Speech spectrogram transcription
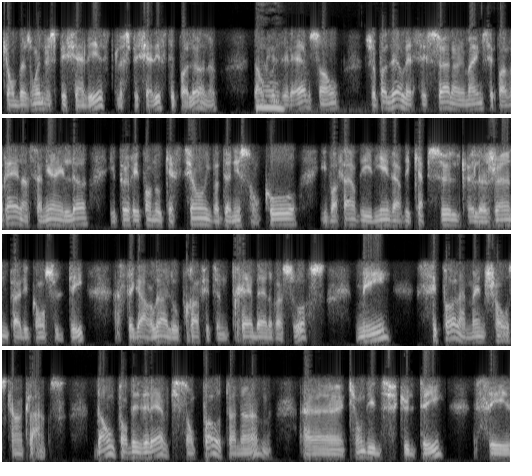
qui ont besoin d'un spécialiste, le spécialiste n'est pas là. là. Donc, ah les élèves sont, je veux pas dire laissés seuls à eux-mêmes, c'est pas vrai. L'enseignant est là, il peut répondre aux questions, il va donner son cours, il va faire des liens vers des capsules que le jeune peut aller consulter. À cet égard-là, AlloProf est une très belle ressource, mais c'est pas la même chose qu'en classe. Donc, pour des élèves qui sont pas autonomes, qui ont des difficultés, c'est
